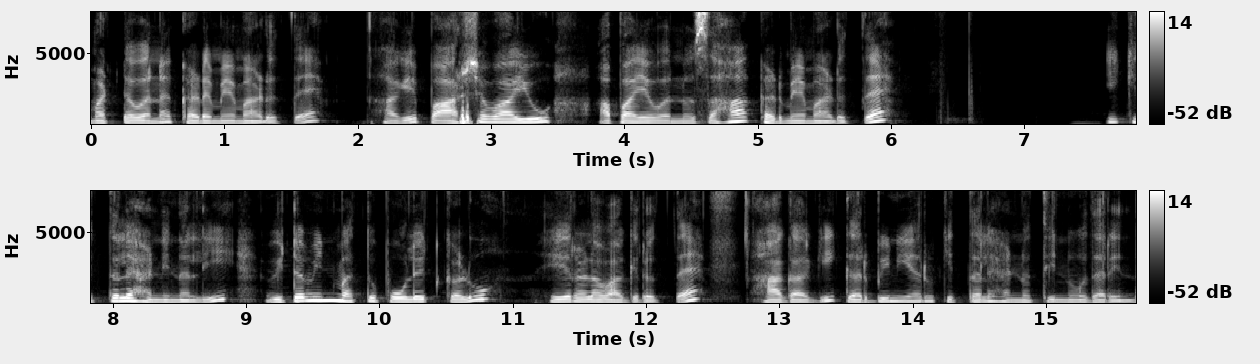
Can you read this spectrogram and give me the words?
ಮಟ್ಟವನ್ನು ಕಡಿಮೆ ಮಾಡುತ್ತೆ. ಹಾಗೆ ಪಾರ್ಶ್ವವಾಯು ಅಪಾಯವನ್ನು ಸಹ ಕಡಿಮೆ ಮಾಡುತ್ತೆ. ಈ ಕಿತ್ತಳೆ ಹಣ್ಣಿನಲ್ಲಿ ವಿಟಮಿನ್ ಮತ್ತು ಪೋಲೆಟ್ಗಳು ಹೇರಳವಾಗಿರುತ್ತೆ. ಹಾಗಾಗಿ ಗರ್ಭಿಣಿಯರು ಕಿತ್ತಳೆ ಹಣ್ಣು ತಿನ್ನುವುದರಿಂದ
